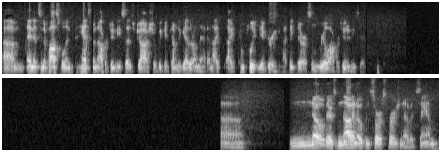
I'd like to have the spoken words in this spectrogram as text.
Um, and it's an impossible enhancement opportunity, says Josh, if we could come together on that. And I, I completely agree. I think there are some real opportunities here. Uh, no, there's not an open source version of it, Sam.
